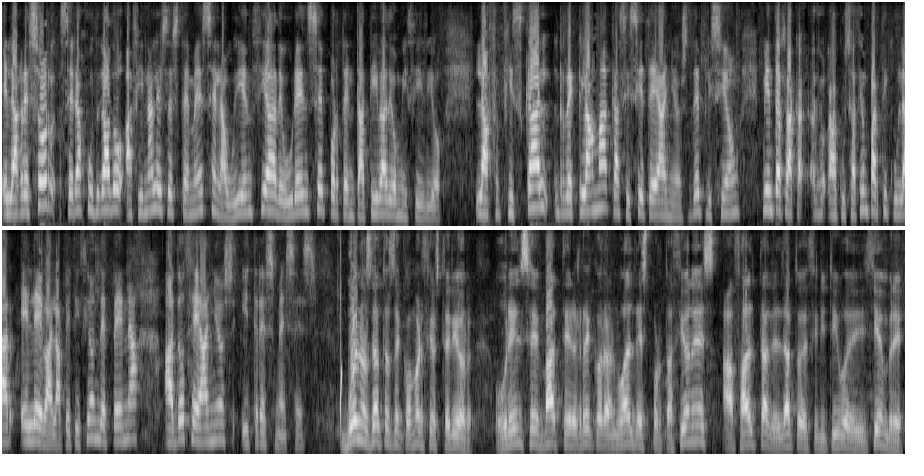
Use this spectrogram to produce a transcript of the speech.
El agresor será juzgado a finales de este mes en la audiencia de Urense por tentativa de homicidio. La fiscal reclama casi siete años de prisión, mientras la acusación particular eleva la petición de pena a 12 años y tres meses. Buenos datos de comercio exterior. Ourense bate el récord anual de exportaciones a falta del dato definitivo de diciembre.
